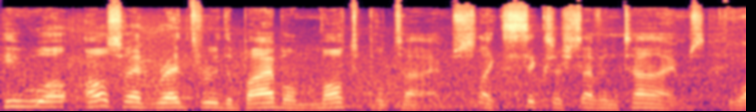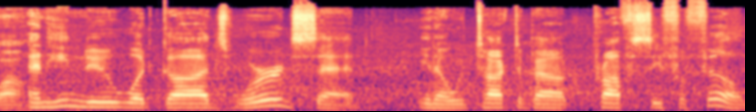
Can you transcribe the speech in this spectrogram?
he will also had read through the Bible multiple times, like six or seven times. Wow. And he knew what God's word said. You know, we talked about prophecy fulfilled.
